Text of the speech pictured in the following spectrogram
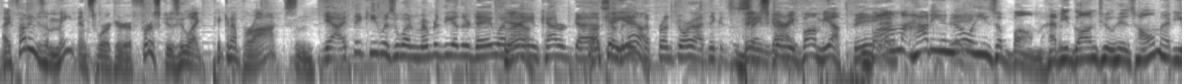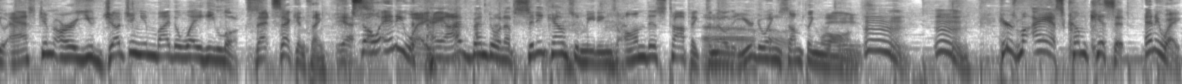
I thought he was a maintenance worker at first because he like picking up rocks and Yeah, I think he was the one. Remember the other day when Yeah. I encountered uh, Okay, somebody yeah. at the front door? I think it's the big same scary guy. bum. Yeah, Big. Bum? How do you know he's a bum? Have you gone to his home? Have you asked him? Or are you judging him by the way he looks? that second thing. Yes. So anyway, hey, I've been to enough city council meetings on this topic to know that you're doing something wrong. Here's my ass. Come kiss it. Anyway,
